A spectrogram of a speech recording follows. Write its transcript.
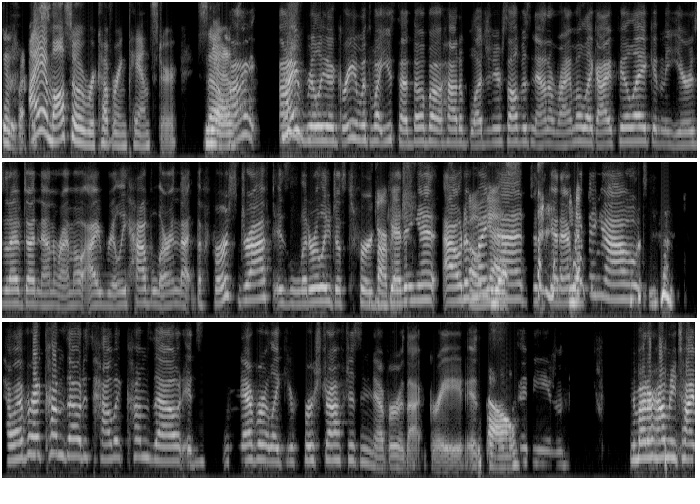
That's good. I am also a recovering pantser. So Yes. I I really agree with what you said though about how to bludgeon yourself as NaNoWriMo. Like I feel like in the years that I've done NaNoWriMo, I really have learned that the first draft is literally just for Garbage. getting it out of Oh, my yes. head, just get everything out. However it comes out is how it comes out. It's never like your first draft is never that great. It's No. I mean no matter how many times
